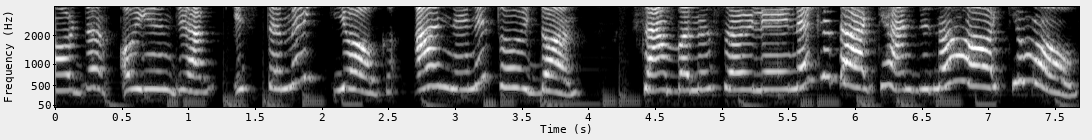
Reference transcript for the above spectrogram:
oradan oyuncak istemek yok. Anneni duydun. Sen bana söyleyene kadar kendine hakim ol.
